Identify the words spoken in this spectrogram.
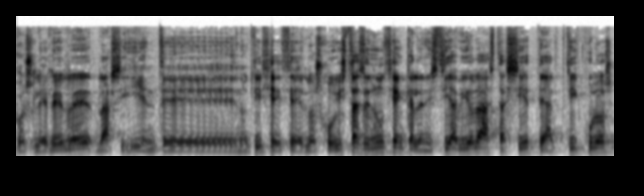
pues leerle la siguiente noticia. Dice, los juristas denuncian que la amnistía viola hasta siete artículos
